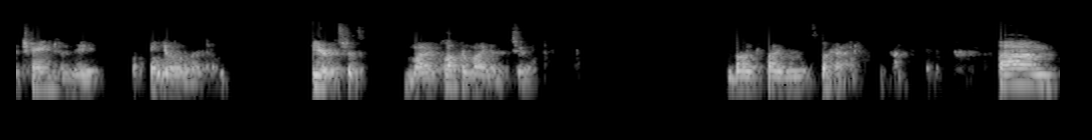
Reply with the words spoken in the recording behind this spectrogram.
a change in the angular momentum. Here it's just my plus or minus two. About five minutes. Okay. Um,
